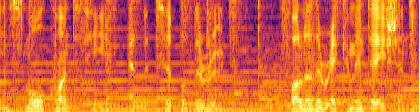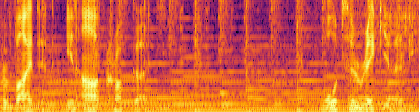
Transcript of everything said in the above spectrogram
in small quantities at the tip of the root. Follow the recommendations provided in our crop guides. Water regularly.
